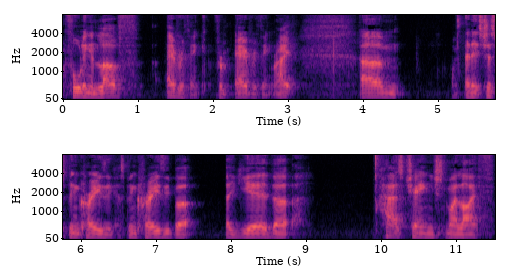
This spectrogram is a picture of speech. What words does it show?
falling in love everything from everything, right? Um, and it's just been crazy. It's been crazy, but a year that has changed my life.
